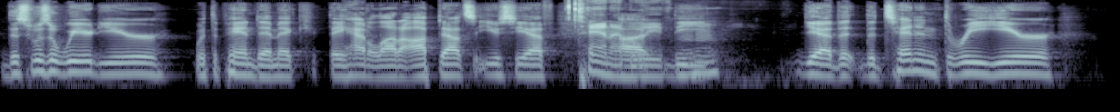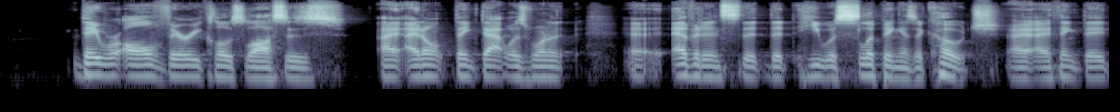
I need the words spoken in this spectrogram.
This was a weird year with the pandemic. They had a lot of opt-outs at UCF. 10, I Uh, believe. the Mhm. yeah, the the 10 and 3 year they were all very close losses. I, I don't think that was one of uh, evidence that that he was slipping as a coach. I, I think that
